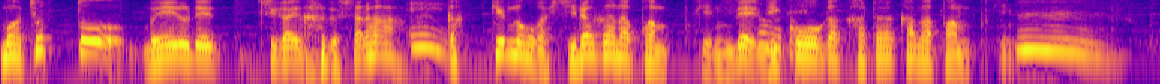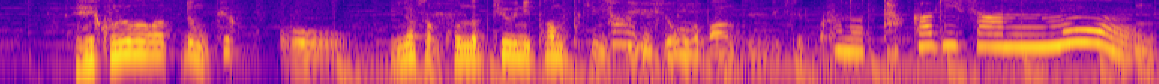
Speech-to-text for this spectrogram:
まあちょっとメールで違いがあるとしたら、ええ。学研の方がひらがなパンプキンで理工がカタカナパンプキン、うん。えーこれはでも結構皆さんこんな急にパンプキンっていう情報がバンって出てきてるから。この高木さんも、うん。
